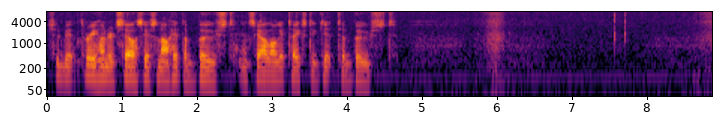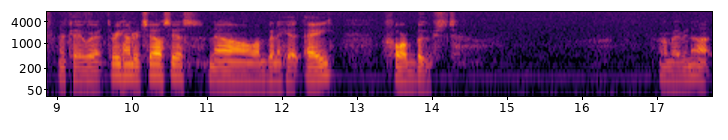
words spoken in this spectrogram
should be at 300 Celsius and I'll hit the boost and see how long it takes to get to boost. Okay, we're at 300 Celsius. Now I'm going to hit A for boost. Or maybe not.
